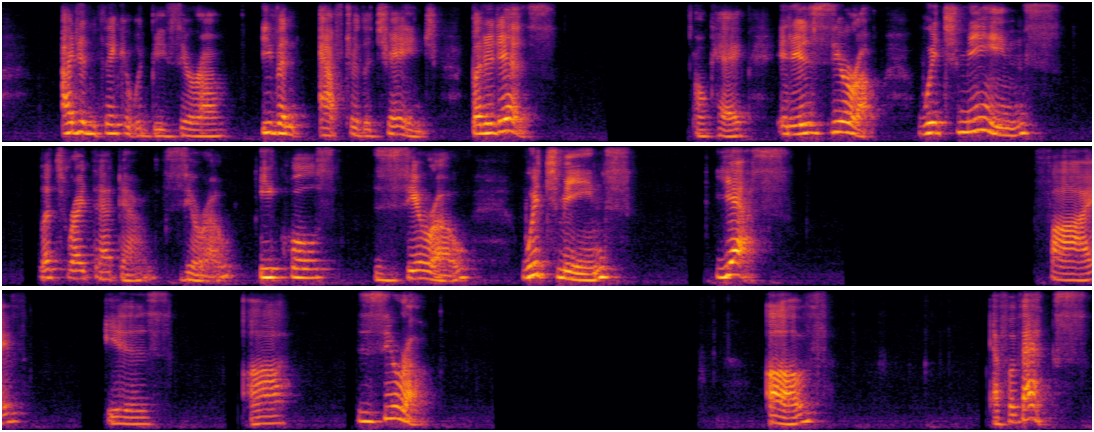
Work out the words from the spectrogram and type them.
I didn't think it would be zero, even after the change, but it is. Okay, it is zero, which means, let's write that down, zero equals zero, which means yes. 5 is a zero of f of x.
